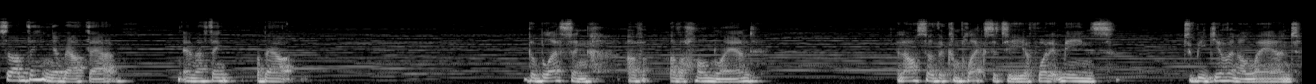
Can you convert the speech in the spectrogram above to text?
So I'm thinking about that, and I think about the blessing of, of a homeland and also the complexity of what it means to be given a land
